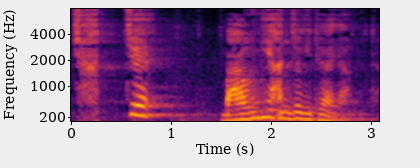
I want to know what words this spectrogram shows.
첫째 마음이 안정이 되어야 합니다.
